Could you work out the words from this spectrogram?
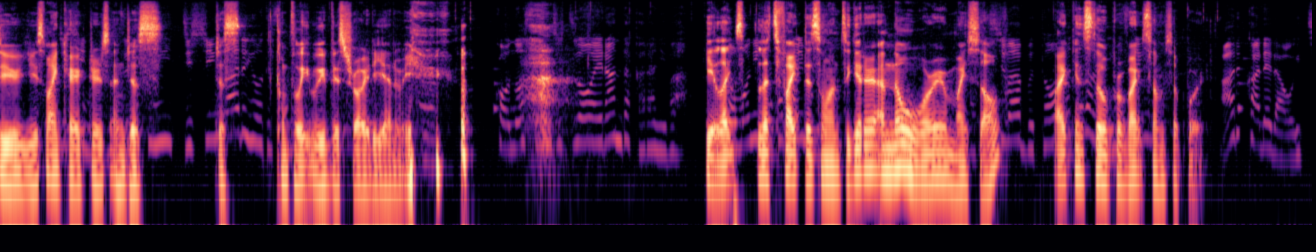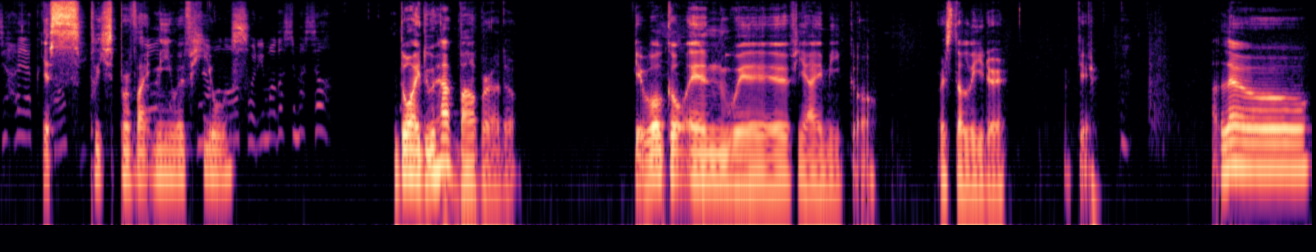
to use my characters and just just completely destroy the enemy. okay, let's let's fight this one together. I'm no warrior myself. I can still provide some support. Yes, please provide me with heals. Though I do have Barbara though. Okay, we'll go in with Yae Miko. Where's the leader? Okay. Hello.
